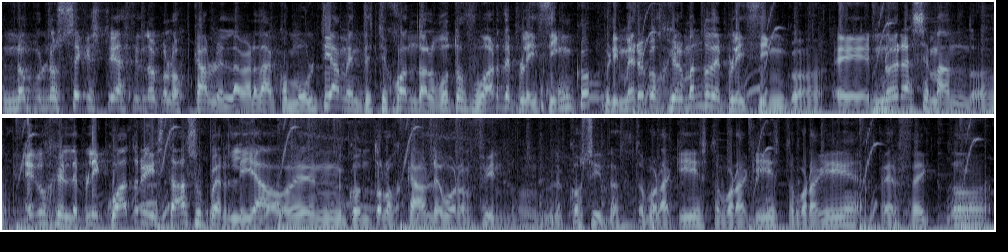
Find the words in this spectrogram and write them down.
no, no sé qué estoy haciendo con los cables, la verdad. Como últimamente estoy jugando al God of War de Play 5 Primero cogí el mando de Play 5 eh, No era ese mando. He cogido el de Play 4 y estaba súper liado Con todos los cables, bueno, en fin Cositas, esto por aquí, esto por aquí, esto por aquí. Perfecto,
